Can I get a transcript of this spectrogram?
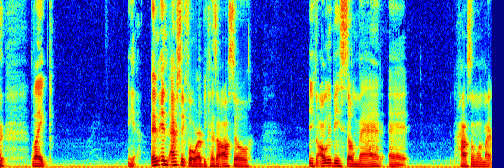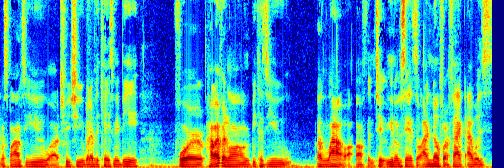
like, yeah, and and actually four because I also you can only be so mad at how someone might respond to you or treat you, whatever the case may be, for however long because you allow often too. You know what I'm saying? So I know for a fact I was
